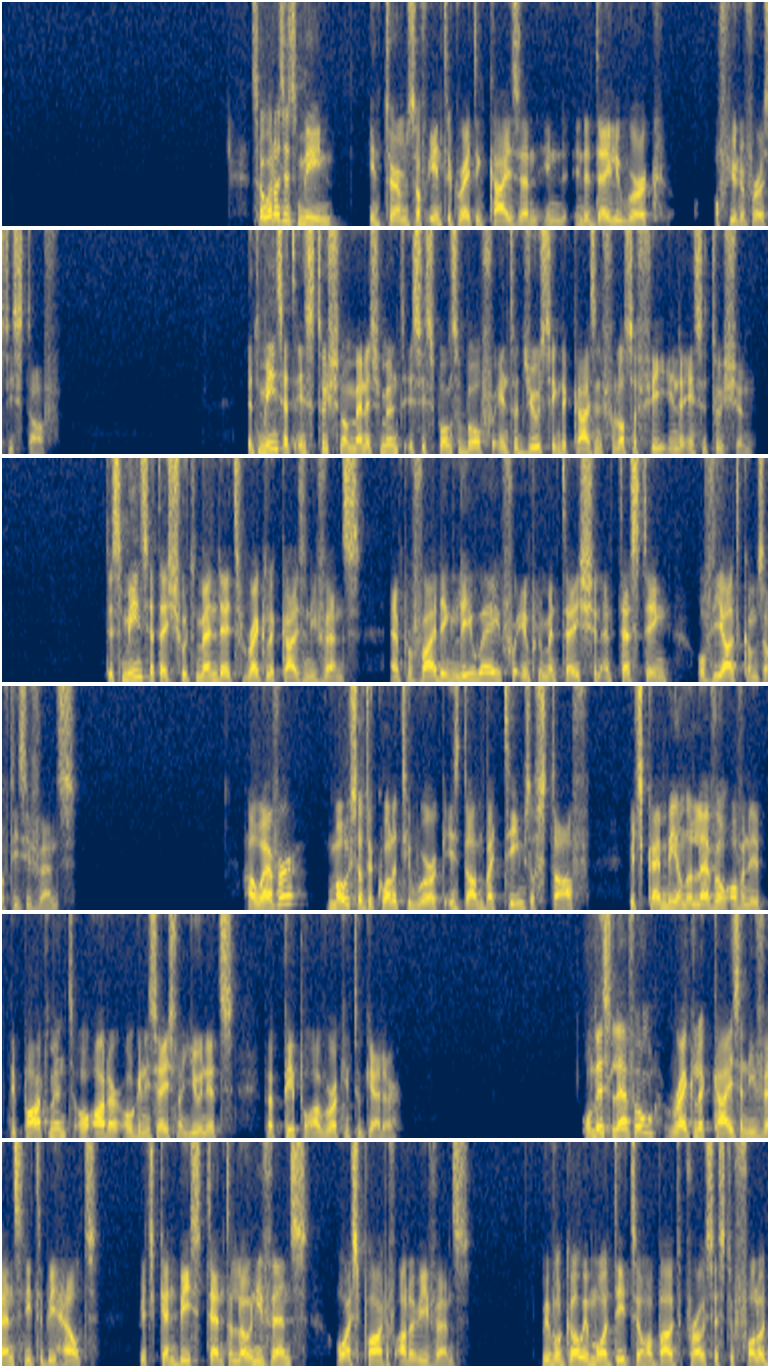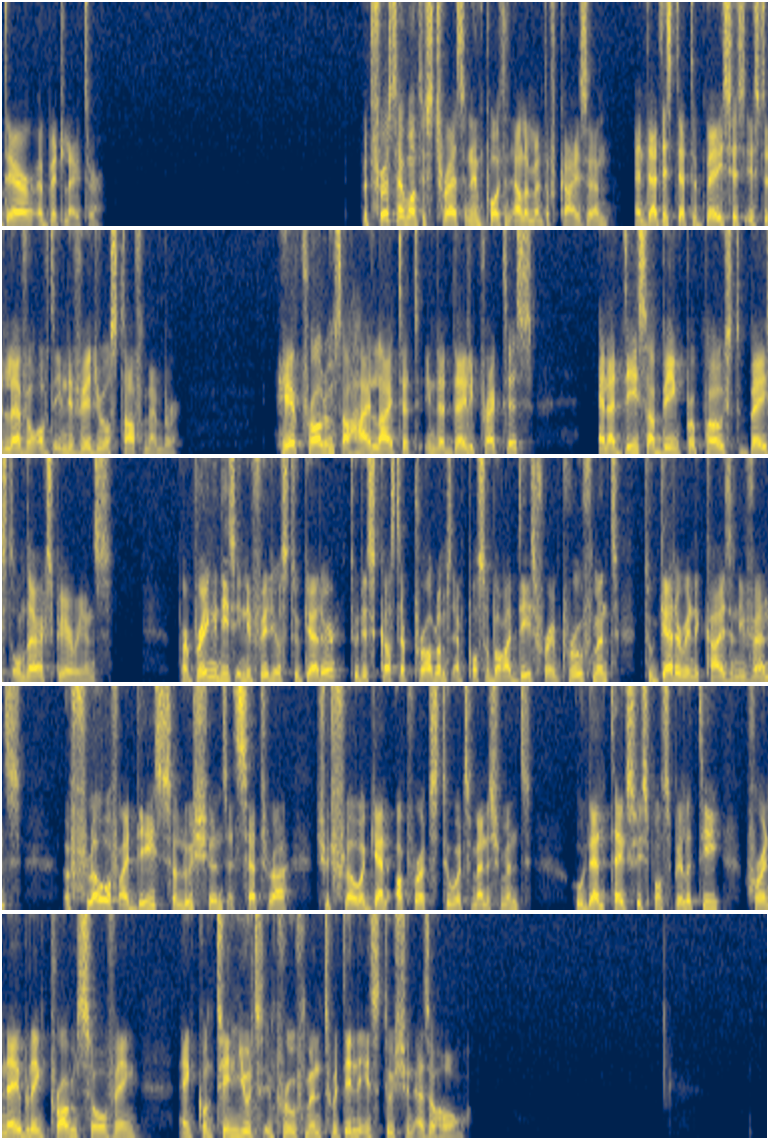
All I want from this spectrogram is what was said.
So what does this mean in terms of integrating Kaizen in, in the daily work of university staff? It means that institutional management is responsible for introducing the Kaizen philosophy in the institution. This means that they should mandate regular Kaizen events and providing leeway for implementation and testing of the outcomes of these events. However, most of the quality work is done by teams of staff, which can be on the level of a department or other organizational units where people are working together. On this level, regular Kaizen events need to be held, which can be standalone events or as part of other events. We will go in more detail about the process to follow there a bit later. But first I want to stress an important element of Kaizen, and that is that the basis is the level of the individual staff member. Here problems are highlighted in their daily practice and ideas are being proposed based on their experience. By bringing these individuals together to discuss their problems and possible ideas for improvement together in the Kaizen events, a flow of ideas, solutions, etc. should flow again upwards towards management, who then takes responsibility for enabling problem solving and continued improvement within the institution as a whole.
